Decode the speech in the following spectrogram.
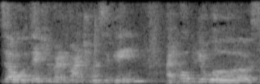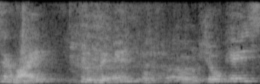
So thank you very much once again. I hope you will survive till the end of uh, showcase.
